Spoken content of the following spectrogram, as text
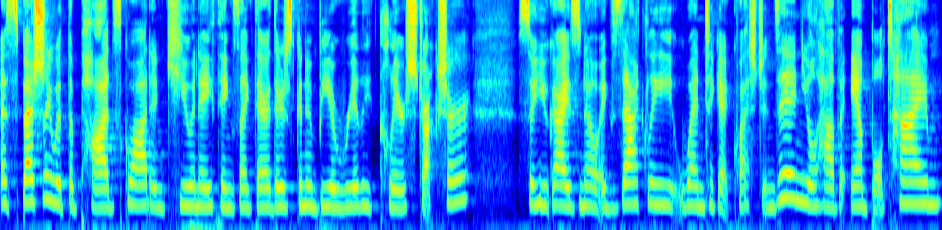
especially with the pod squad and Q&A things like there, there's going to be a really clear structure so you guys know exactly when to get questions in. You'll have ample time,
